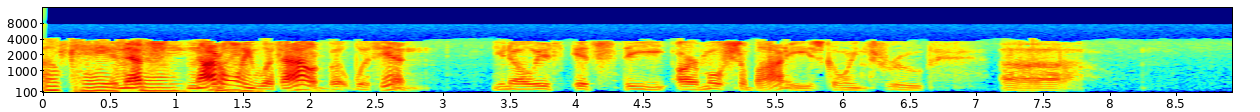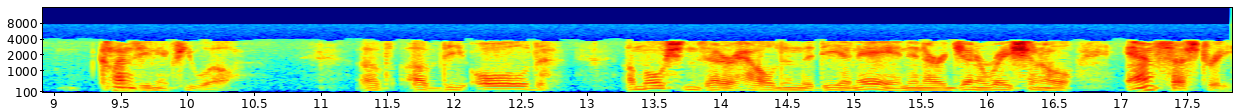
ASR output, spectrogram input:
Okay. And that's so, not only without, but within. You know, it's it's the our emotional bodies going through uh, cleansing, if you will of of the old emotions that are held in the DNA and in our generational ancestry,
